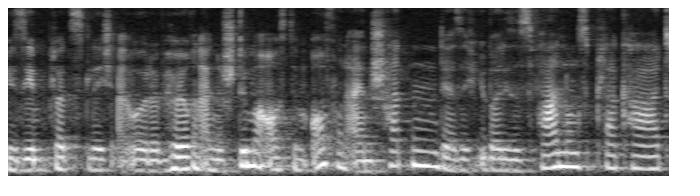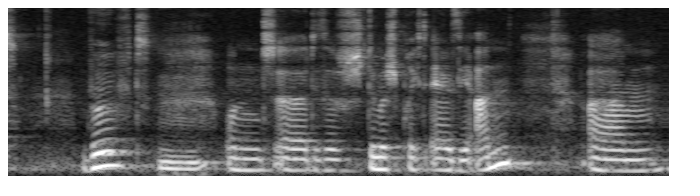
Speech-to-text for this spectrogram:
wir sehen plötzlich oder wir hören eine Stimme aus dem Off und einen Schatten, der sich über dieses Fahndungsplakat wirft. Und äh, diese Stimme spricht Elsie an. Ähm,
